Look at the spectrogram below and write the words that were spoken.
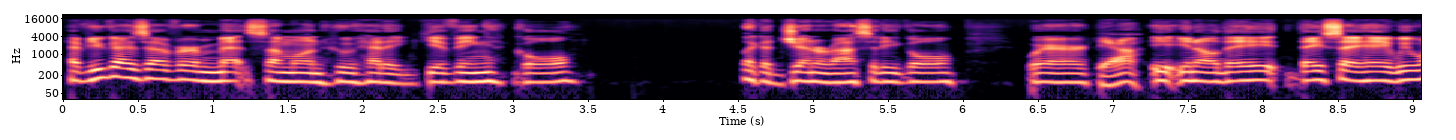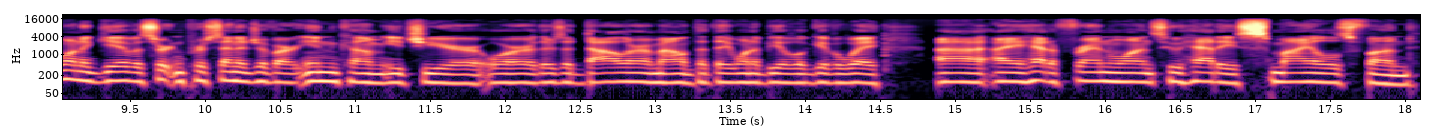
Have you guys ever met someone who had a giving goal, like a generosity goal, where Yeah. you know they they say, hey, we want to give a certain percentage of our income each year, or there's a dollar amount that they want to be able to give away. Uh, I had a friend once who had a Smiles Fund.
